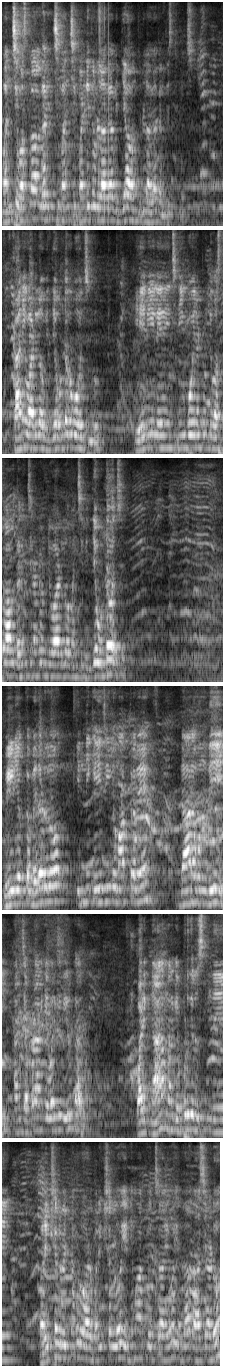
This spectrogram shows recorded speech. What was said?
మంచి వస్త్రాలు ధరించి మంచి పండితుడిలాగా విద్యావంతుడిలాగా కనిపిస్తుండొచ్చు. కానీ వాడిలో విద్య ఉండకపోవచ్చు. ఏమీ లేని చినిగిపోయినటువంటి వస్త్రాలు ధరించినటువంటి వాడిలో మంచి విద్య ఉండవచ్చు. వీడి యొక్క మెదడులో ఇన్ని కేజీలు మాత్రమే జ్ఞానం ఉంది అని చెప్పడానికి ఎవరికి వీలు కాదు. వాడి జ్ఞానం మనకి ఎప్పుడు తెలుస్తుంది? పరీక్షలు పెట్టినప్పుడు వాడు పరీక్షల్లో ఎన్ని మార్కులు వచ్చాయో ఎలా రాశాడో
